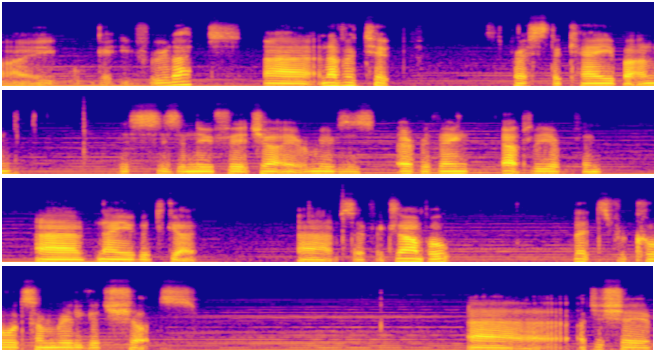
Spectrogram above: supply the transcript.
I will get you through that. Uh, another tip is to press the K button. This is a new feature, it removes everything, absolutely everything. Um, now you're good to go. Um, so for example, let's record some really good shots. Uh, I'll just show you a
